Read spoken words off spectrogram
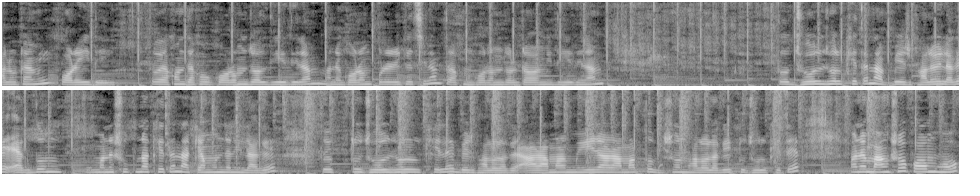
আলুটা আমি পরেই দেই। তো এখন দেখো গরম জল দিয়ে দিলাম। মানে গরম করে রেখেছিলাম। তো এখন গরম জলটাও আমি দিয়ে দিলাম। তো ঝোল ঝোল খেতে না বেশ ভালোই লাগে। একদম মানে শুকনা খেতে না কেমন জানি লাগে। তো একটু ঝোল ঝোল খেলে বেশ ভালো লাগে। আর আমার মেয়ের আর আমার তো ভীষণ ভালো লাগে একটু ঝোল খেতে। মানে মাংস কম হোক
